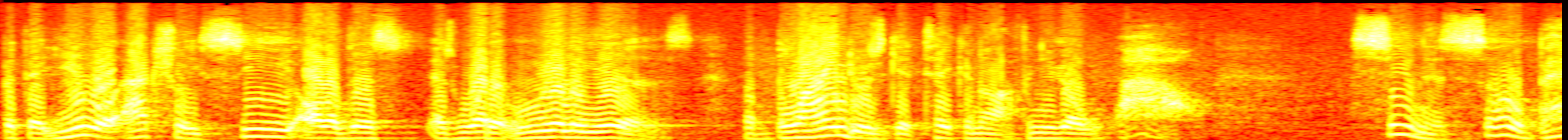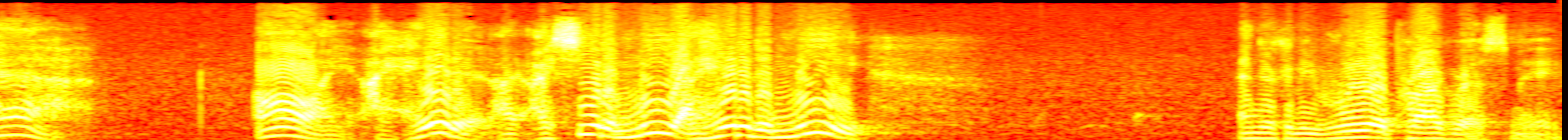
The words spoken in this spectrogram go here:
but that you will actually see all of this as what it really is. The blinders get taken off, and you go, wow, sin is so bad. Oh, I, I hate it. I, I see it in me. I hate it in me. And there can be real progress made.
